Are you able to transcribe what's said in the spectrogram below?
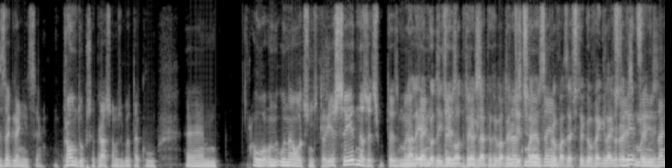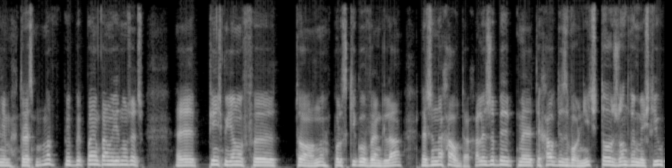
z zagranicy. Prądu, przepraszam, żeby tak u, um, unaocznić to. Jeszcze jedna rzecz, to jest moim no, ale zdaniem... jak odejdziemy jest, od węgla, to chyba będzie trzeba zdaniem, sprowadzać tego węgla jeszcze jest więcej. moim zdaniem, teraz, no, powiem panu jedną rzecz. 5 e, milionów e, ton polskiego węgla leży na hałdach, ale żeby e, te hałdy zwolnić, to rząd wymyślił,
